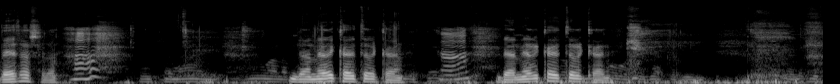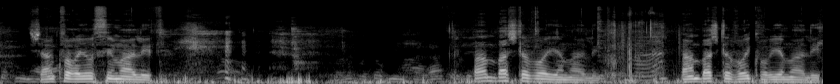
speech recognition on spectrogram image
בטח שלא. באמריקה יותר קל. באמריקה יותר קל. שם כבר היו עושים מעלית. פעם הבאה שתבואי יהיה מעלית. פעם הבאה שתבואי כבר יהיה מעלית.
